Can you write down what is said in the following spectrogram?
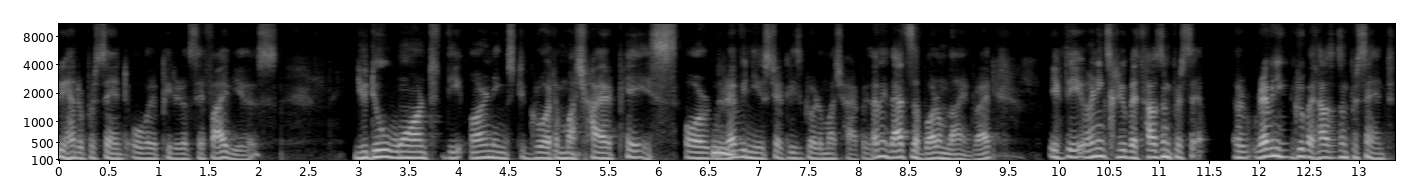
300% over a period of say five years you do want the earnings to grow at a much higher pace or the mm. revenues to at least grow at a much higher pace. I think that's the bottom line, right? If the earnings grew by thousand percent, uh, revenue grew by thousand percent,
